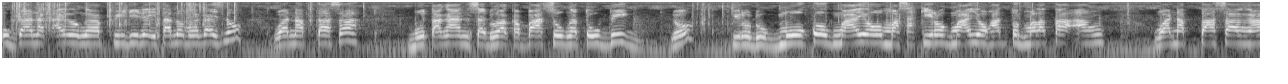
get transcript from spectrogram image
uganak ayo nga pwede na itano mga guys no? 1 half tasa. Butangan sa duha ka baso nga tubig no? Pero dugmokog maayo masakirog maayo hantod malata ang 1 half tasa nga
